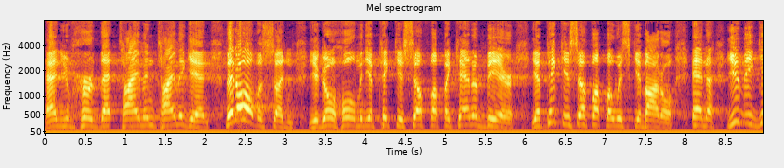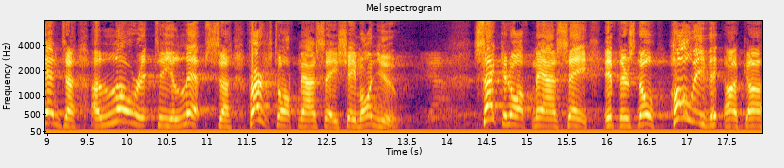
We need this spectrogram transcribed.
And you've heard that time and time again again, then all of a sudden you go home and you pick yourself up a can of beer, you pick yourself up a whiskey bottle, and uh, you begin to uh, lower it to your lips. Uh, first off, may I say, shame on you. Second off, may I say, if there's no Holy, uh, uh,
